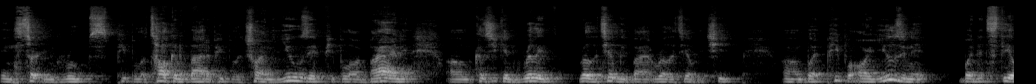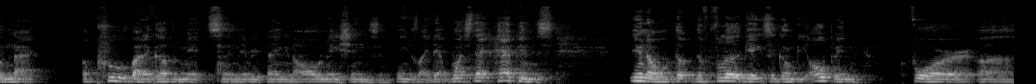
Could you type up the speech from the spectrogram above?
in certain groups, people are talking about it, people are trying to use it, people are buying it because um, you can really relatively buy it relatively cheap. Um, but people are using it, but it's still not approved by the governments and everything and all nations and things like that. Once that happens, you know, the, the floodgates are going to be open for uh,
